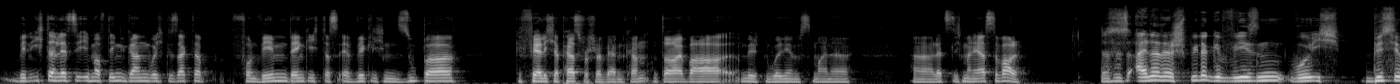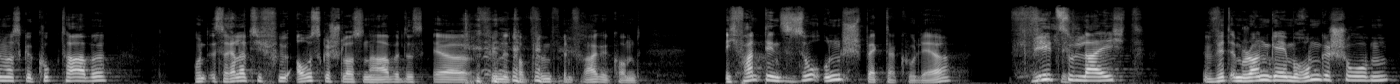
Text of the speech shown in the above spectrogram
bin ich dann letztlich eben auf den gegangen, wo ich gesagt habe, von wem denke ich, dass er wirklich ein super gefährlicher Pass-Rusher werden kann. Und da war Milton Williams meine, äh, letztlich meine erste Wahl. Das ist einer der Spieler gewesen, wo ich ein bisschen was geguckt habe und es relativ früh ausgeschlossen habe, dass er für eine Top 5 in Frage kommt. Ich fand den so unspektakulär, viel Wirklich? zu leicht, wird im Run-Game rumgeschoben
